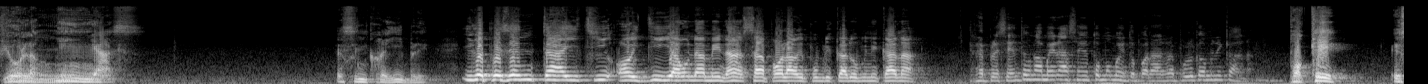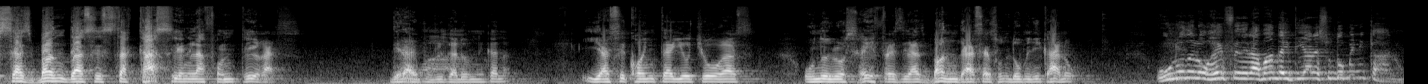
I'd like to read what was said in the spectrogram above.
violan niñas. Es increíble. Y representa a Haití hoy día una amenaza por la República Dominicana. ¿Representa una amenaza en estos momentos para la República Dominicana? Porque esas bandas están casi en las fronteras de la República Dominicana. Y hace 48 horas, uno de los jefes de las bandas es un dominicano. Uno de los jefes de la banda haitiana es un dominicano.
